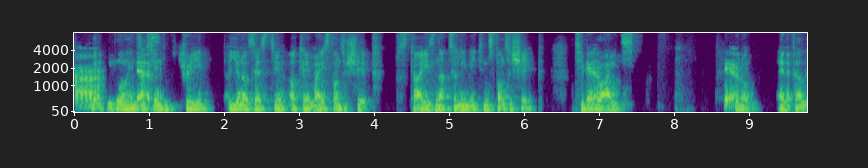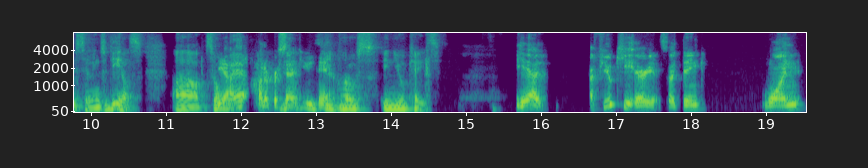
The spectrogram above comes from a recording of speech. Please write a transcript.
uh, many people in yes. this industry, you know, they're still okay. My sponsorship sky is not the limit in sponsorship. TV yeah. rights, yeah. you know, NFL is selling the deals. Uh, so yeah, where, 100%. where do you see yeah. growth in your case? Yeah, a few key areas. I think one,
